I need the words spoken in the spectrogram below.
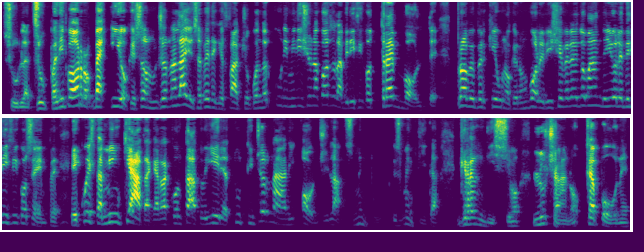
sulla zuppa di porro, beh io che sono un giornalaio sapete che faccio? Quando Arcuri mi dice una cosa la verifico tre volte, proprio perché uno che non vuole ricevere le domande io le verifico sempre e questa minchiata che ha raccontato ieri a tutti i giornali oggi l'ha smentuta smentita, grandissimo, Luciano Capone.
